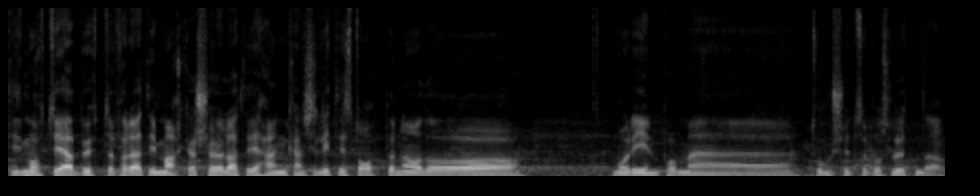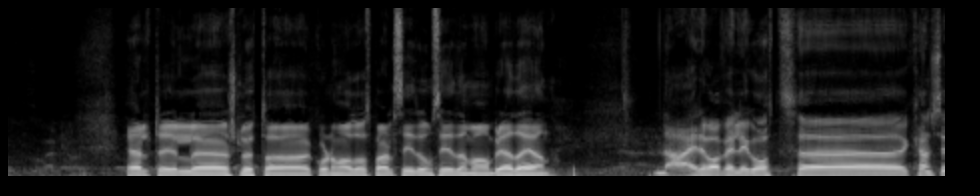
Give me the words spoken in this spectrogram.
de måtte gjøre bytte fordi at de merka sjøl at de hang kanskje litt i stroppene. og da må de innpå med tungskytset på slutten der. Helt til slutt, hvordan var det å spille side om side med Brede igjen? Nei, det var veldig godt. Eh, kanskje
